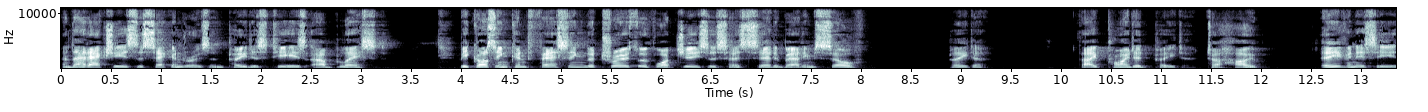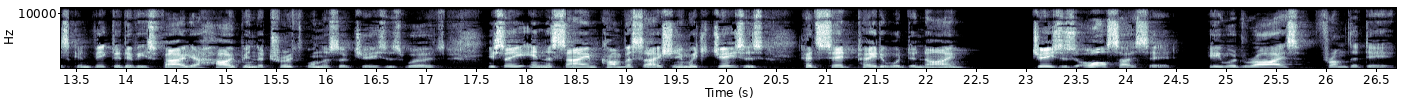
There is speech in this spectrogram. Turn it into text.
And that actually is the second reason Peter's tears are blessed. Because in confessing the truth of what Jesus has said about himself, Peter, they pointed Peter to hope even as he is convicted of his failure, hope in the truthfulness of Jesus' words. You see, in the same conversation in which Jesus had said Peter would deny him, Jesus also said he would rise from the dead.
